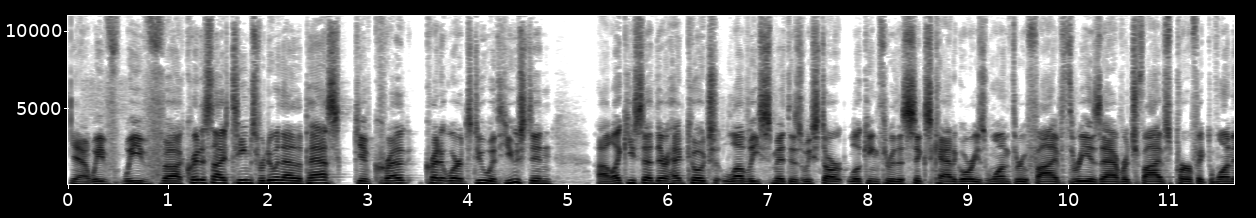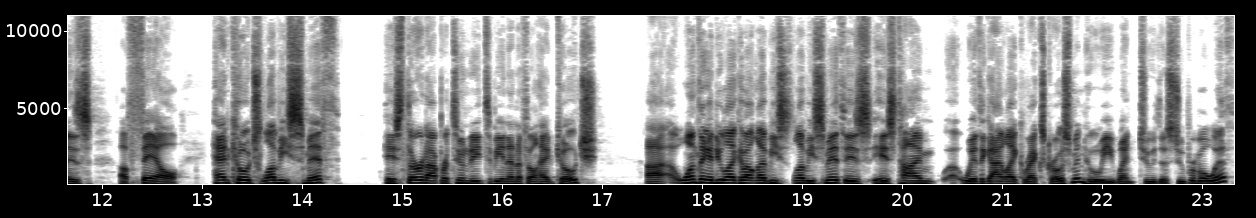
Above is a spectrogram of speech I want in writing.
Yeah, we've we've uh, criticized teams for doing that in the past. Give credit credit where it's due with Houston. Uh, like you said, their head coach Lovie Smith. As we start looking through the six categories, one through five, three is average, five's perfect, one is a fail. Head coach Lovie Smith, his third opportunity to be an NFL head coach. Uh, one thing I do like about Levy Lovie Smith is his time with a guy like Rex Grossman, who he went to the Super Bowl with.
